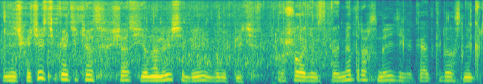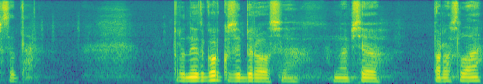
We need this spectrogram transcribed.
Водичка чистенькая течет, сейчас я налью себе и буду пить. Прошел 11 километров, смотрите, какая открылась мне красота. Правда, на эту горку забирался, она вся поросла,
